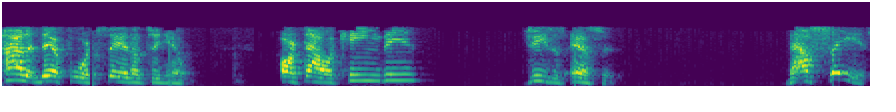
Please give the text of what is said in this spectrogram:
Pilate therefore said unto him, Art thou a king then? Jesus answered, Thou sayest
